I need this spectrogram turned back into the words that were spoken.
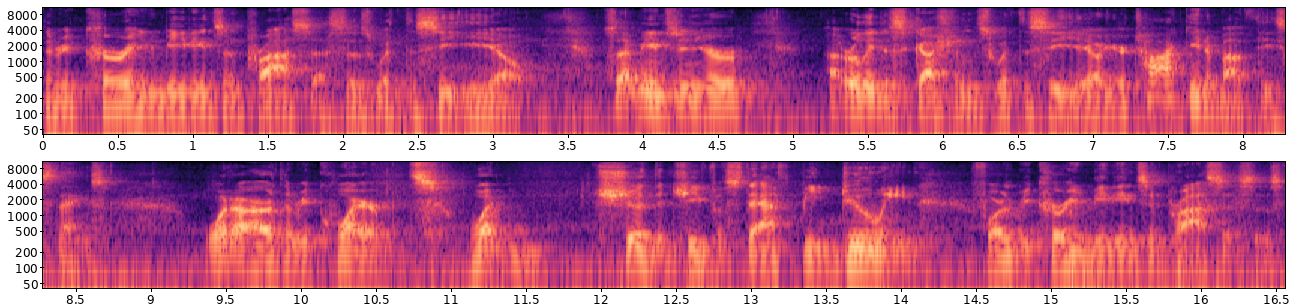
the recurring meetings and processes with the CEO. So that means in your uh, early discussions with the CEO, you're talking about these things. What are the requirements? What should the chief of staff be doing for the recurring meetings and processes?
